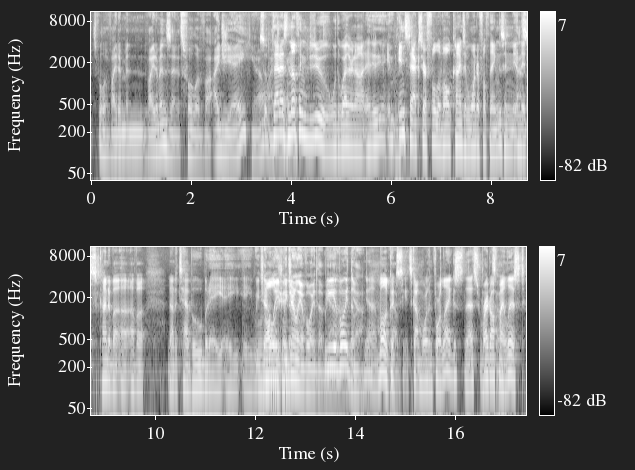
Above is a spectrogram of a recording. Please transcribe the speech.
it's full of vitamin vitamins and it's full of uh, IgA. You know, So that has nothing to do with whether or not insects are full of all kinds of wonderful things, and, and it's kind of a, a of a not a taboo, but a a, a we generally we generally avoid them. we yeah, avoid them. Yeah, well, it's, it's got more than four legs. That's right off uh, my list.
